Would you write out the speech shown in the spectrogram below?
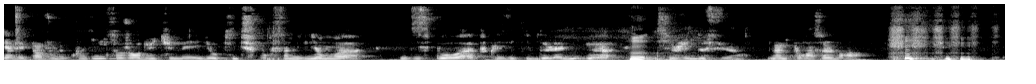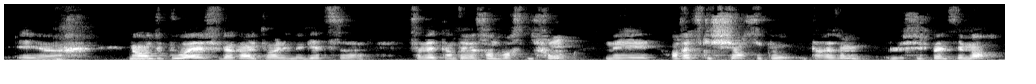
qui n'avait pas voulu Cousins. Aujourd'hui, tu mets Jokic pour 5 millions euh, dispo à toutes les équipes de la ligue, euh, mm. ils se jettent dessus, hein. même pour un seul bras. et euh, non, du coup, ouais, je suis d'accord avec toi, les Nuggets, ça va être intéressant de voir ce qu'ils font. Mais en fait, ce qui est chiant, c'est que tu as raison, le suspense est mort.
